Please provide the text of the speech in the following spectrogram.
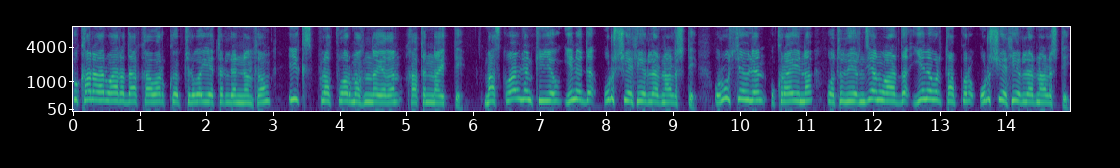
bu karar baradaky habar köpçülige ýetirilenden soň X platformasynda ýazan hatynda aýtdy. Moskwa bilen Kiýew ýene-de uruş ýesirlerini alyşdy. Russiýa bilen Ukraina otuz birinji ýanwarda ýene bir tapgyr uruş ýesirlerini alyşdy.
